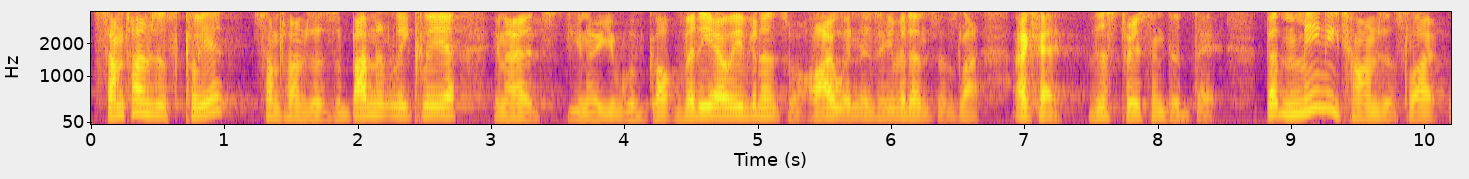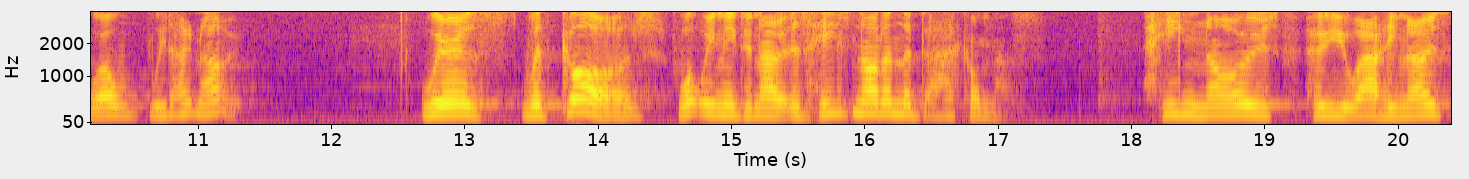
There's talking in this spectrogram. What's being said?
Sometimes it's clear, sometimes it's abundantly clear. You know, it's, you know, we've got video evidence or eyewitness evidence. It's like, okay, this person did that. But many times it's like, well, we don't know. Whereas with God, what we need to know is He's not in the dark on this. He knows who you are. He knows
